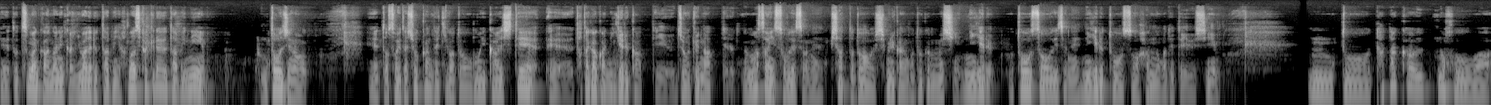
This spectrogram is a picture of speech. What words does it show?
えっと、妻から何か言われるたびに、話しかけられるたびに、当時の、えっと、そういったショックな出来事を思い返して、えー、戦うか逃げるかっていう状況になってる。まさにそうですよね。ピシャッとドアを閉めるかのごとく無視、逃げる。闘争ですよね。逃げる闘争反応が出ているし、うんと、戦うの方は、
